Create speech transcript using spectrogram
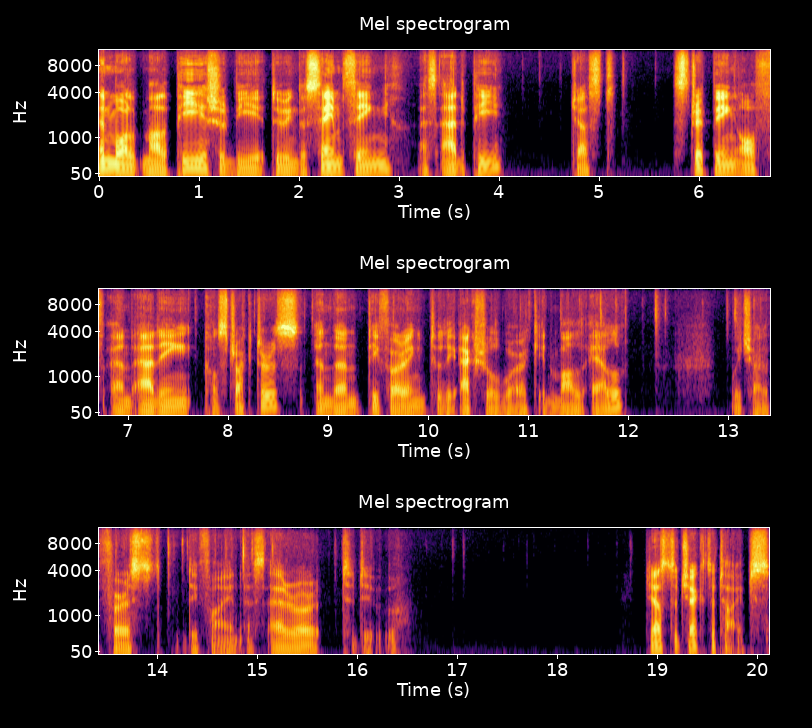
And mul_p should be doing the same thing as add_p, just stripping off and adding constructors and then deferring to the actual work in mul_l, which I'll first define as error to do. Just to check the types.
